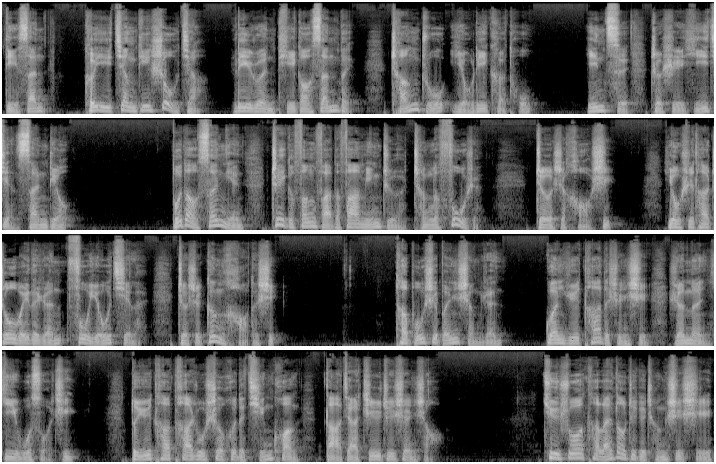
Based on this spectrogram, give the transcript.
第三，可以降低售价。利润提高三倍，厂主有利可图，因此这是一箭三雕。不到三年，这个方法的发明者成了富人，这是好事；又使他周围的人富有起来，这是更好的事。他不是本省人，关于他的身世，人们一无所知。对于他踏入社会的情况，大家知之甚少。据说他来到这个城市时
